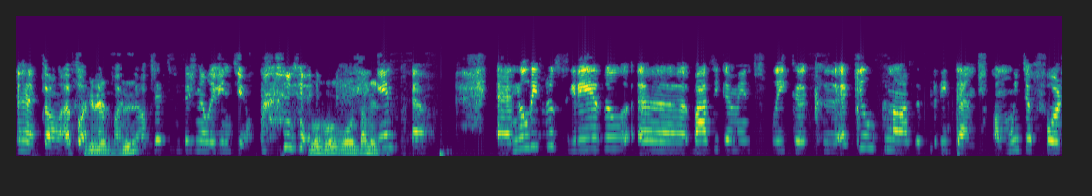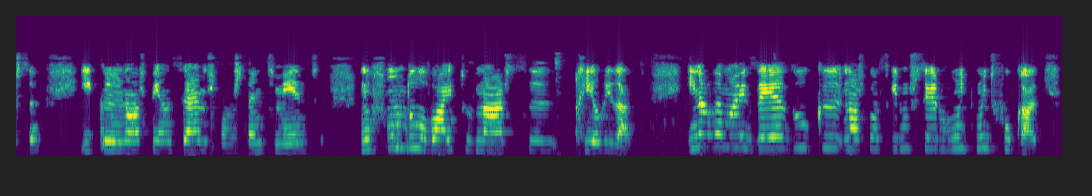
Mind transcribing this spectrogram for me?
Então, aponta, aponta. De... Objetivo 2021. Vou, vou, vou mesmo. Então, uh, no livro Segredo, uh, basicamente explica que aquilo que nós acreditamos com muita força e que nós pensamos constantemente, no fundo vai tornar-se realidade. E nada mais é do que nós conseguirmos ser muito, muito focados,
